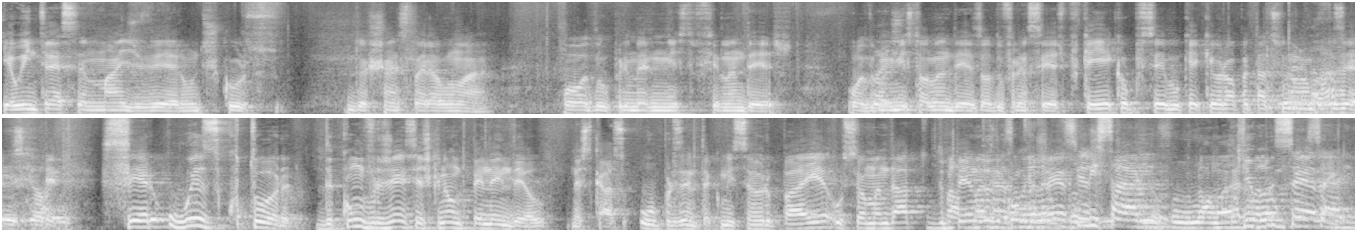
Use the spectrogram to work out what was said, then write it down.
eu interessa mais ver um discurso do chanceler alemão ou do primeiro-ministro finlandês ou do ministro holandês ou do francês, porque aí é que eu percebo o que é que a Europa está disponível a fazer. É ser o executor de convergências que não dependem dele, neste caso o Presidente da Comissão Europeia, o seu mandato depende de convergências que o precedem.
